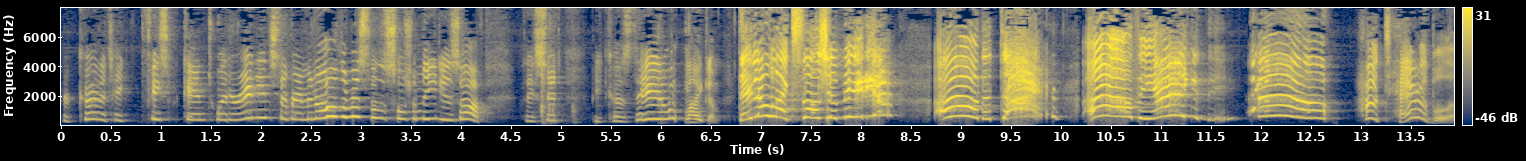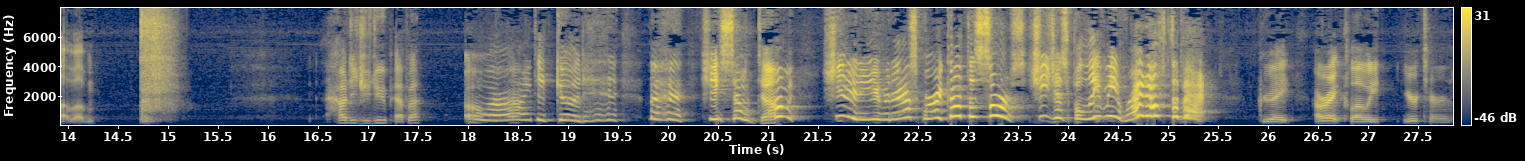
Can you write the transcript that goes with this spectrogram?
They're gonna take Facebook and Twitter and Instagram and all the rest of the social medias off. They said because they don't like them. They don't like social media? Oh, the dire! Oh, the agony! Oh, how terrible of them. How did you do, Peppa? Oh, uh, I did good. She's so dumb. She didn't even ask where I got the source. She just believed me right off the bat. Great. All right, Chloe, your turn.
